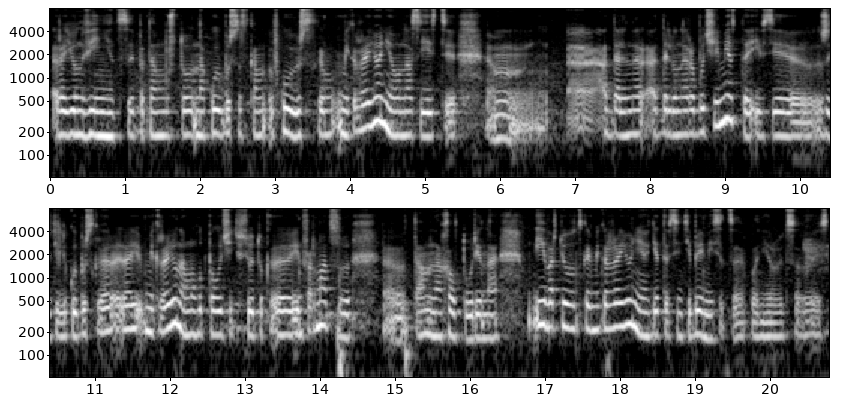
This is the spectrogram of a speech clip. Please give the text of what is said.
район Винницы, потому что на Куйбышевском, в Куйбышевском микрорайоне у нас есть эм, отдаленное, отдаленное рабочее место, и все жители Куйбышевского рай- микрорайона могут получить всю эту э, информацию э, там на Халтурина. И в Артемовском микрорайоне где-то в сентябре месяце планируется выезд.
